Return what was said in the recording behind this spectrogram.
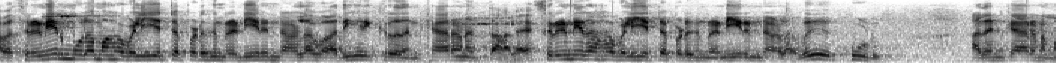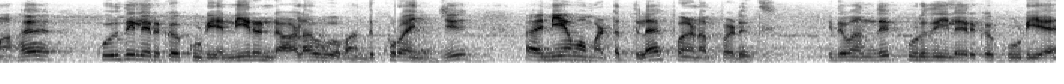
அப்போ சிறுநீர் மூலமாக வெளியேற்றப்படுகின்ற நீரின் அளவு அதிகரிக்கிறதன் காரணத்தால் சிறுநீராக வெளியேற்றப்படுகின்ற நீரின் அளவு கூடும் அதன் காரணமாக குருதியில் இருக்கக்கூடிய நீரின் அளவு வந்து குறைஞ்சு நியம மட்டத்தில் பேணப்படுது. இது வந்து குருதியில் இருக்கக்கூடிய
